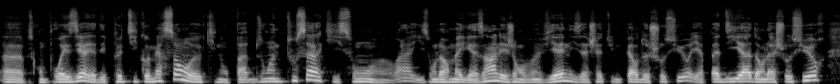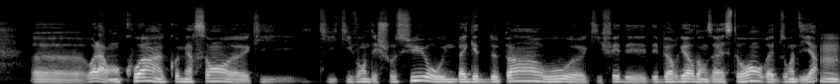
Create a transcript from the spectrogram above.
parce qu'on pourrait se dire, il y a des petits commerçants qui n'ont pas besoin de tout ça, qui sont, euh, voilà, ils ont leur magasin, les gens viennent, ils achètent une paire de chaussures, il n'y a pas d'IA dans la chaussure. voilà, en quoi un commerçant qui, qui, vend des chaussures ou une baguette de pain ou qui fait des, burgers dans un restaurant aurait besoin d'IA Et hmm.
